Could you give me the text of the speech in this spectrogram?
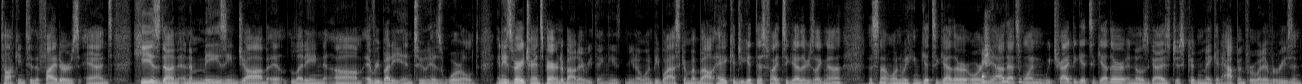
talking to the fighters, and he has done an amazing job at letting um, everybody into his world. And he's very transparent about everything. He's, you know, when people ask him about, "Hey, could you get this fight together?" He's like, "Nah, that's not one we can get together," or "Yeah, that's one we tried to get together, and those guys just couldn't make it happen for whatever reason."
